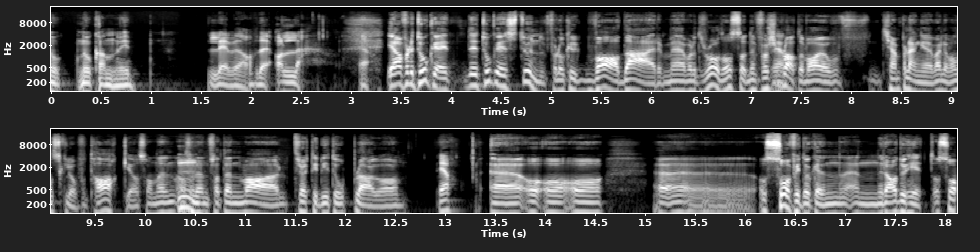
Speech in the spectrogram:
nå, nå kan vi leve av det, alle. Ja. Ja, for det tok, jo- det tok en stund før dere var der med Valet Road også. Den første Ja. plata var jo kjempelenge veldig vanskelig å få tak i, og sånn. Den, Mm. altså for at den var trykt i lite opplag, og, ja. uh, og, og, og, Uh, og så fikk dere en, en radiohit, og så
